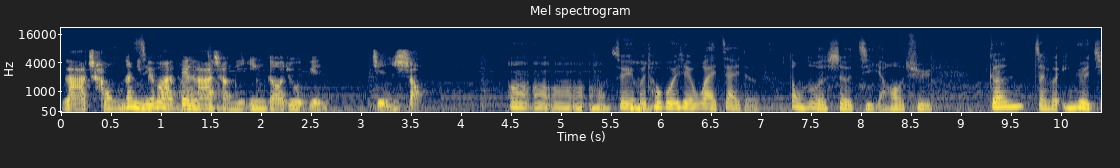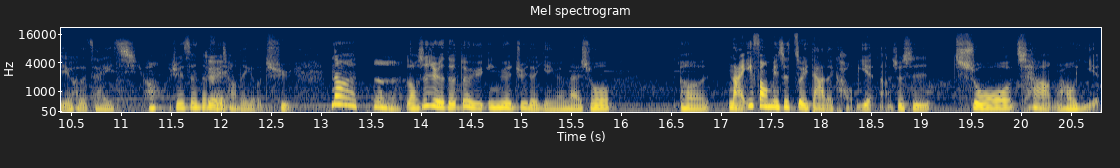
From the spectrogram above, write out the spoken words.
拉长，那你没办法被拉长，你音高就会变减少。嗯嗯嗯嗯嗯，所以会透过一些外在的动作的设计，嗯、然后去跟整个音乐结合在一起。好、哦，我觉得真的非常的有趣。那嗯，老师觉得对于音乐剧的演员来说，呃，哪一方面是最大的考验啊？就是说唱，然后演，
